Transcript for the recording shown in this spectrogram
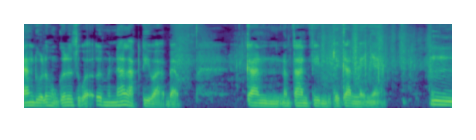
นั่งดูแล้วผมก็รู้สึกว่าเออมันน่ารักดีว่ะแบบการน้ำตาลฟิล์มอยู่ด้วยกันอะไรเงี้ยอืม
